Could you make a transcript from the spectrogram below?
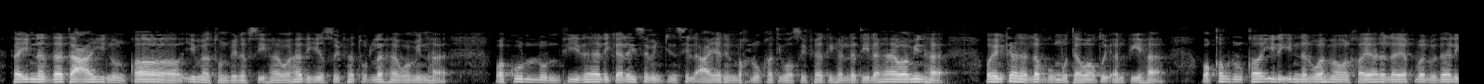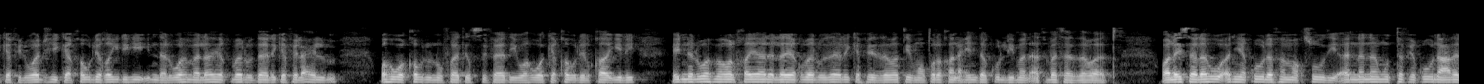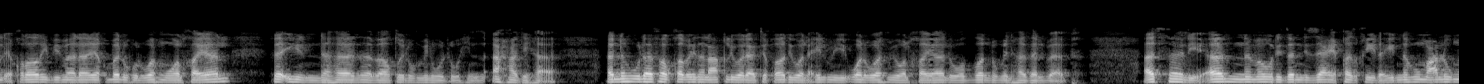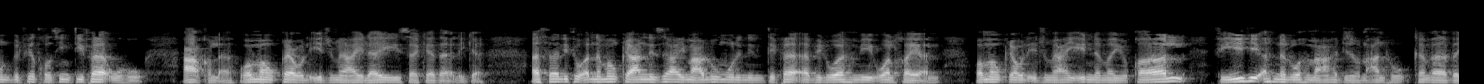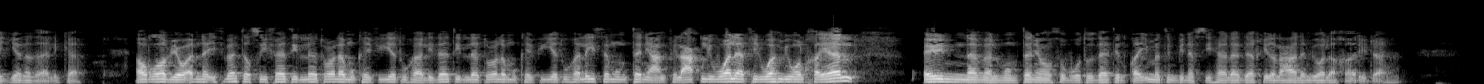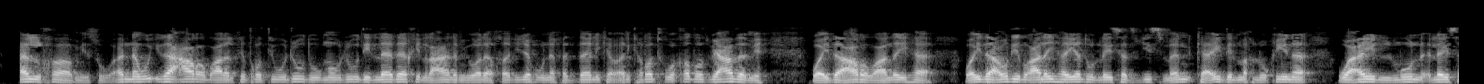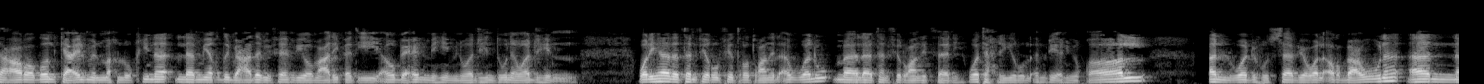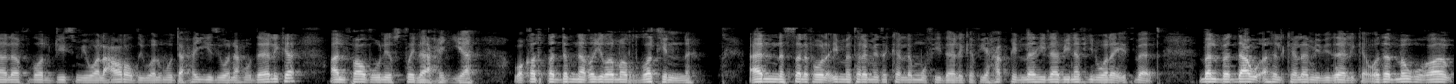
فإن الذات عين قائمة بنفسها وهذه صفة لها ومنها. وكل في ذلك ليس من جنس الأعيان المخلوقة وصفاتها التي لها ومنها. وإن كان اللفظ متواطئا فيها. وقول القائل إن الوهم والخيال لا يقبل ذلك في الوجه كقول غيره إن الوهم لا يقبل ذلك في العلم وهو قول نفاة الصفات وهو كقول القائل إن الوهم والخيال لا يقبل ذلك في الذوات مطلقا عند كل من أثبت الذوات. وليس له أن يقول فمقصودي أننا متفقون على الإقرار بما لا يقبله الوهم والخيال فإن هذا باطل من وجوه أحدها. أنه لا فرق بين العقل والاعتقاد والعلم والوهم والخيال والظن من هذا الباب. الثاني أن مورد النزاع قد قيل إنه معلوم بالفطرة انتفاؤه عقله وموقع الإجماع ليس كذلك. الثالث أن موقع النزاع معلوم الانتفاء بالوهم والخيال وموقع الإجماع إنما يقال فيه أن الوهم عاجز عنه كما بين ذلك. الرابع أن إثبات صفات لا تعلم كيفيتها لذات لا تعلم كيفيتها ليس ممتنعا في العقل ولا في الوهم والخيال إنما الممتنع ثبوت ذات قائمة بنفسها لا داخل العالم ولا خارجه. الخامس أنه إذا عارض على الفطرة وجود موجود لا داخل العالم ولا خارجه نفت ذلك وأنكرته وقضت بعدمه. وإذا عرض عليها وإذا عرض عليها يد ليست جسما كأيدي المخلوقين وعلم ليس عرضا كعلم المخلوقين لم يقضي بعدم فهمه ومعرفته أو بعلمه من وجه دون وجه. ولهذا تنفر الفطرة عن الأول ما لا تنفر عن الثاني وتحرير الأمر أن يقال الوجه السابع والأربعون أن لفظ الجسم والعرض والمتحيز ونحو ذلك ألفاظ اصطلاحية. وقد قدمنا غير مرة أن السلف والأئمة لم يتكلموا في ذلك في حق الله لا بنفي ولا إثبات بل بدعوا أهل الكلام بذلك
